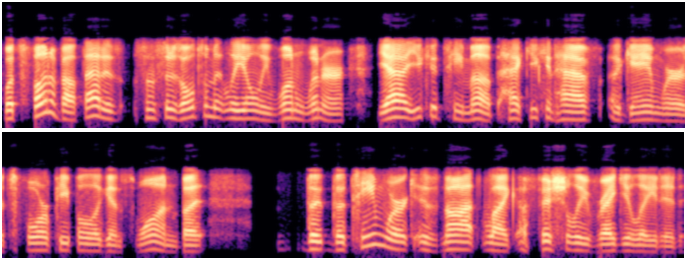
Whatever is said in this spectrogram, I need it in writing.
what's fun about that is since there's ultimately only one winner, yeah, you could team up. Heck, you can have a game where it's four people against one, but the the teamwork is not like officially regulated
